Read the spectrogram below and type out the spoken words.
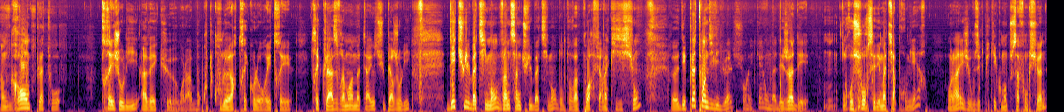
un grand plateau très joli avec euh, voilà beaucoup de couleurs, très coloré, très très classe, vraiment un matériau super joli. Des tuiles bâtiments, 25 tuiles bâtiments dont on va pouvoir faire l'acquisition. Des plateaux individuels sur lesquels on a déjà des mm, ressources et des matières premières. Voilà, et je vais vous expliquer comment tout ça fonctionne.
